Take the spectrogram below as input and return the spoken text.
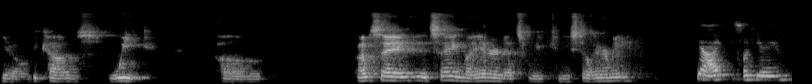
you know, becomes weak. Um, I'm saying it's saying my internet's weak. Can you still hear me? Yeah, I can still hear you.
